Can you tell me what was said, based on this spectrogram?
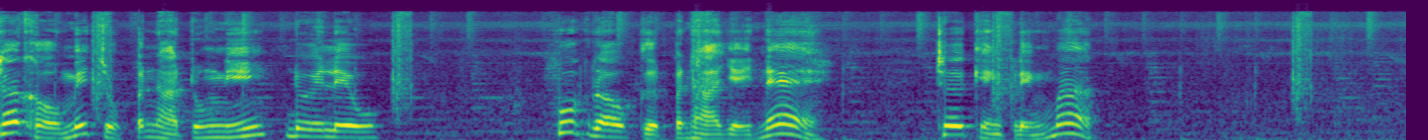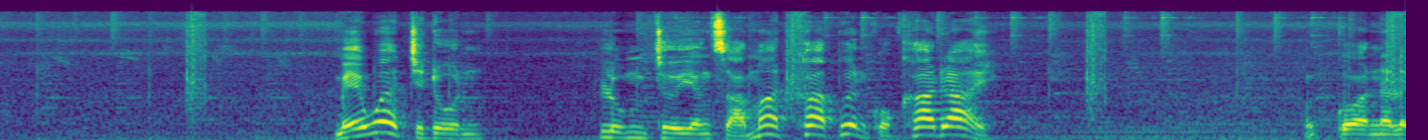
ถ้าเขาไม่จบปัญหาตรงนี้โดยเร็ว พวกเราเกิดปัญหาใหญ่แน่ เธอแข็งแกร่งมาก แม้ว่าจะโดน ลุมเธอยังสามารถฆ่าเพื่อนของข้าได้มังกรอะไร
